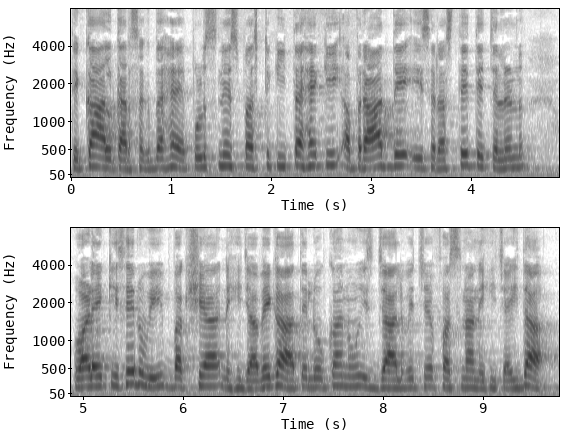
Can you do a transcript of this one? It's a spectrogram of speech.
ਤੇ ਕਾਲ ਕਰ ਸਕਦਾ ਹੈ। ਪੁਲਿਸ ਨੇ ਸਪਸ਼ਟ ਕੀਤਾ ਹੈ ਕਿ ਅਪਰਾਧ ਦੇ ਇਸ ਰਸਤੇ ਤੇ ਚੱਲਣ ਵਾਲੇ ਕਿਸੇ ਨੂੰ ਵੀ ਬਖਸ਼ਿਆ ਨਹੀਂ ਜਾਵੇਗਾ ਤੇ ਲੋਕਾਂ ਨੂੰ ਇਸ ਜਾਲ ਵਿੱਚ ਫਸਣਾ ਨਹੀਂ ਚਾਹੀਦਾ।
